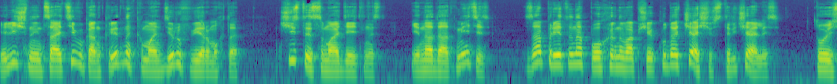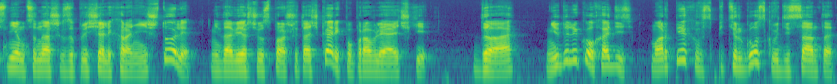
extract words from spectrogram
и личная инициатива конкретных командиров вермахта, чистая самодеятельность. И надо отметить, запреты на похороны вообще куда чаще встречались. «То есть немцы наших запрещали хранить, что ли?» – недоверчиво спрашивает очкарик, поправляя очки. «Да, недалеко ходить, морпехов с петерговского десанта.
